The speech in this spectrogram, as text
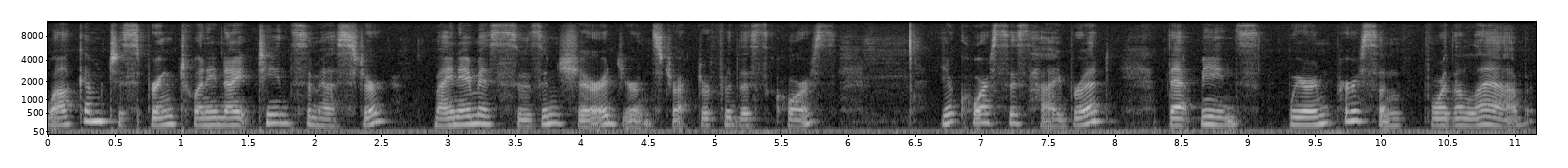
Welcome to Spring 2019 semester. My name is Susan Sherrod, your instructor for this course. Your course is hybrid. That means we're in person for the lab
